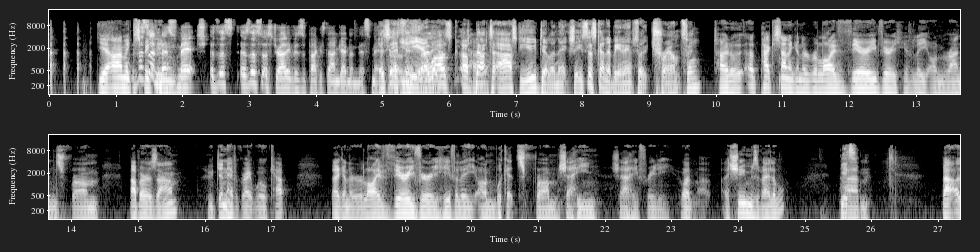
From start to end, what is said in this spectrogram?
yeah, I'm expecting. Is this a mismatch? Is this is this Australia versus Pakistan game a mismatch? It's, it's, So yeah, well, I was Australia- about to ask you, Dylan, actually. Is this going to be an absolute trouncing? total. Uh, Pakistan are going to rely very, very heavily on runs from Babar Azam, who didn't have a great World Cup. They're going to rely very, very heavily on wickets from Shaheen Shah Afridi, who I assume is available. Yes. Um, but uh,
